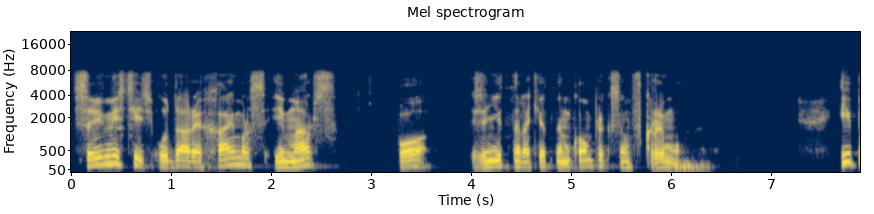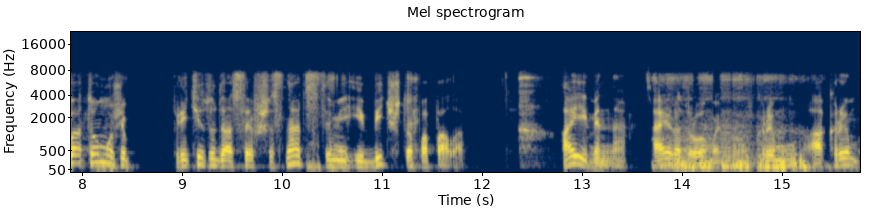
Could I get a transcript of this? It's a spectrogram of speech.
Совместить удары «Хаймерс» и «Марс» по зенитно-ракетным комплексам в Крыму. И потом уже прийти туда с F-16 и бить, что попало. А именно, аэродромы в Крыму. А Крым,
